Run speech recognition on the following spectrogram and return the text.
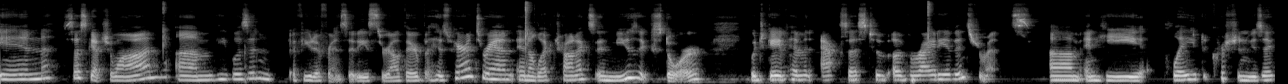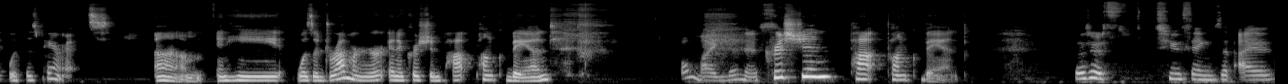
in Saskatchewan. Um. He was in a few different cities throughout there, but his parents ran an electronics and music store, which gave him access to a variety of instruments. Um. And he played Christian music with his parents. Um, and he was a drummer in a Christian pop punk band. Oh my goodness. Christian pop punk band. Those are two things that I.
